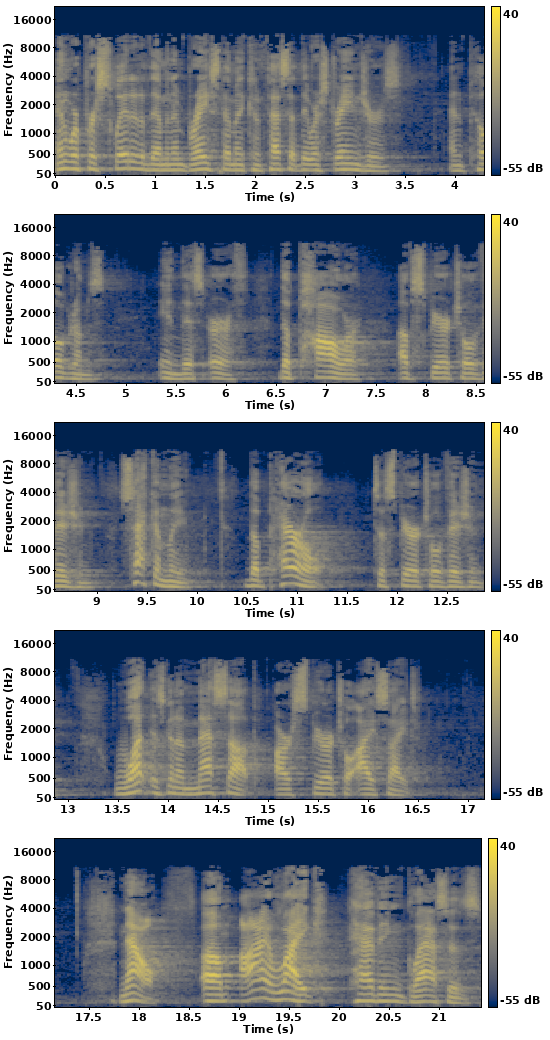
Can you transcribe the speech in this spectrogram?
And were persuaded of them and embraced them and confessed that they were strangers and pilgrims in this earth. The power of spiritual vision. Secondly, the peril to spiritual vision. What is going to mess up our spiritual eyesight? Now, um, I like having glasses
